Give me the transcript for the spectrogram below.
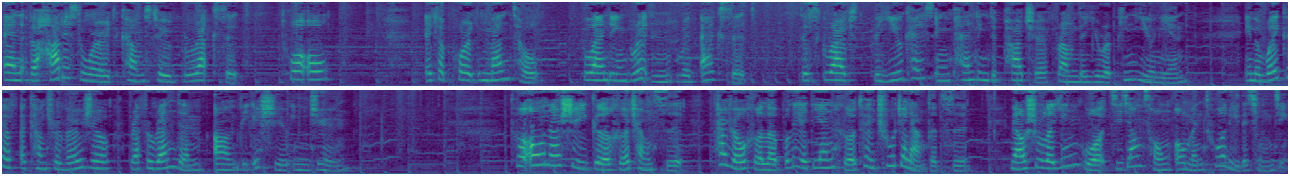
And the hottest word comes to Brexit, 脱欧. It's a portmanteau blending Britain with exit, describes the UK's impending departure from the European Union in the wake of a controversial referendum on the issue in June. 脱欧呢是一个合成词，它糅合了不列颠和退出这两个词，描述了英国即将从欧盟脱离的情景。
